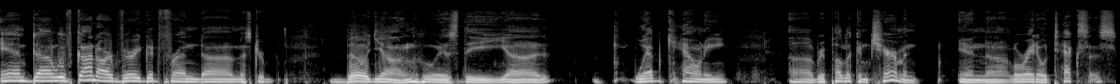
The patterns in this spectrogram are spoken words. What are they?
And uh, we've got our very good friend, uh, Mr. Bill Young, who is the uh, Webb County uh, Republican chairman in uh, Laredo, Texas,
